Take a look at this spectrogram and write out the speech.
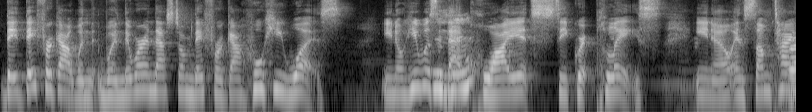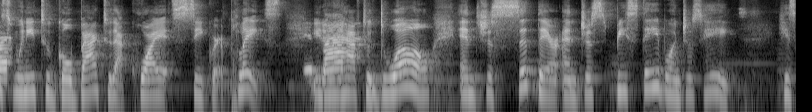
they they forgot when when they were in that storm they forgot who he was. You know he was in that mm-hmm. quiet secret place you know and sometimes Right. we need to go back to that quiet secret place. You know Amen. have to dwell and just sit there and just be stable and just hey he's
